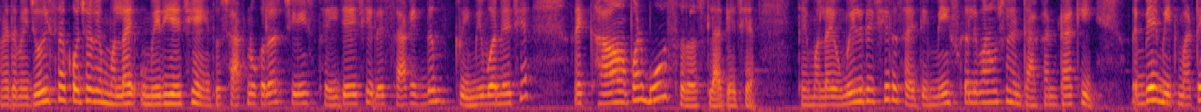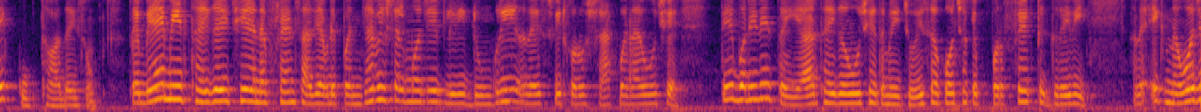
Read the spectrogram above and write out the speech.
અને તમે જોઈ શકો છો કે મલાઈ ઉમેરીએ છીએ તો શાકનો કલર ચેન્જ થઈ જાય છે એટલે શાક એકદમ ક્રીમી બને છે અને ખાવામાં પણ બહુ સરસ લાગે છે. તો એ મલાઈ ઉમેરી દીધી છે તો સાહેબ મિક્સ કરી લેવાનું છે અને ઢાંકણ ટાંકી અને બે મિનિટ માટે કૂક થવા દઈશું. તો બે મિનિટ થઈ ગઈ છે અને ફ્રેન્ડ્સ આજે આપણે પંજાબી સ્ટાઇલમાં જે લીલી ડુંગળી અને સ્વીટ કોર્નનું શાક બનાવ્યું છે, તે બનીને તૈયાર થઈ ગયું છે. તમે જોઈ શકો છો કે પરફેક્ટ ગ્રેવી અને એક નવો જ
